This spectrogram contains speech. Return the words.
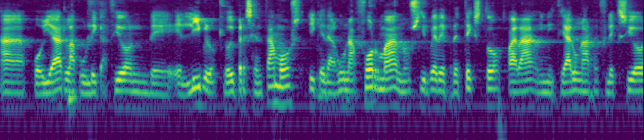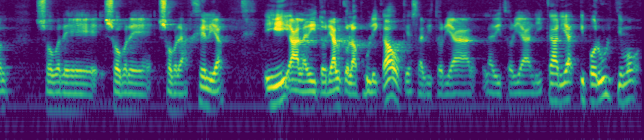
apoyar la publicación del libro que hoy presentamos y que de alguna forma nos sirve de pretexto para iniciar una reflexión sobre, sobre, sobre Argelia y a la editorial que lo ha publicado, que es la editorial, la editorial Icaria. Y por último,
